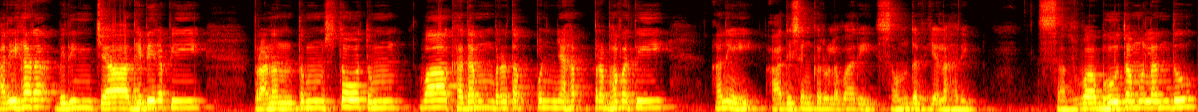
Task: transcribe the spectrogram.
హరిహర విరించాధిభిరపి ప్రణంతుం స్తోతుం వా ఖదం మృత పుణ్య ప్రభవతి అని ఆదిశంకరుల వారి సౌందర్యలహరి సర్వభూతములందు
